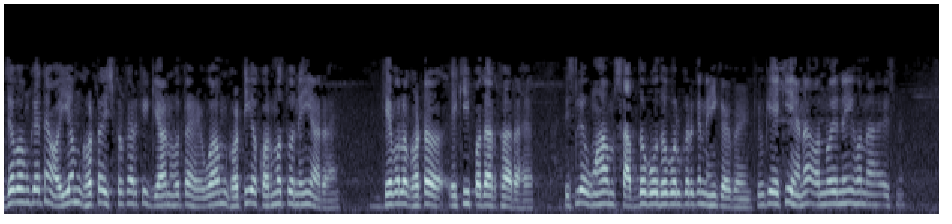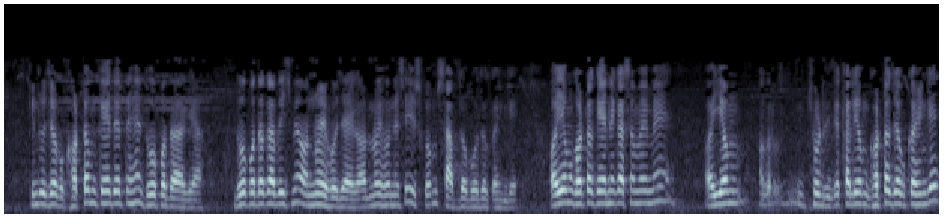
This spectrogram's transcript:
जब हम कहते हैं, अयम घट इस प्रकार की ज्ञान होता है, वह हम घटीय कर्मत्व तो नहीं आ रहा है। केवल घट एक ही पदार्थ आ रहा है। इसलिए वहाँ हम शाब्द बोध बोल करके नहीं कह पाए, क्योंकि एक ही है ना, अन्वय नहीं होना है इसमें। किंतु जब घटम कह देते हैं, दो पद आ गया। दो पद का बीच में अन्वय हो जाएगा। अन्वय होने से इसको हम शाब्द बोध कहेंगे। अयम घट कहने का समय में अयम अगर छोड़ दीजिए, खाली हम घट जब कहेंगे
